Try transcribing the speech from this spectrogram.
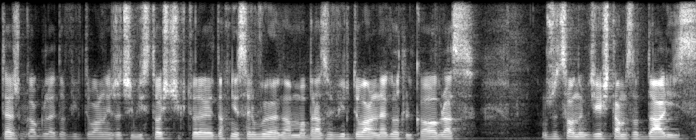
też gogle do wirtualnej rzeczywistości, które jednak nie serwują nam obrazu wirtualnego, tylko obraz rzucony gdzieś tam z oddali, z,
